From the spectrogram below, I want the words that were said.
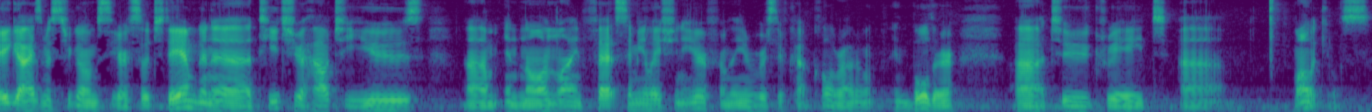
Hey guys, Mr. Gomes here. So today I'm going to teach you how to use um, an online PhET simulation here from the University of Colorado in Boulder uh, to create um, molecules.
